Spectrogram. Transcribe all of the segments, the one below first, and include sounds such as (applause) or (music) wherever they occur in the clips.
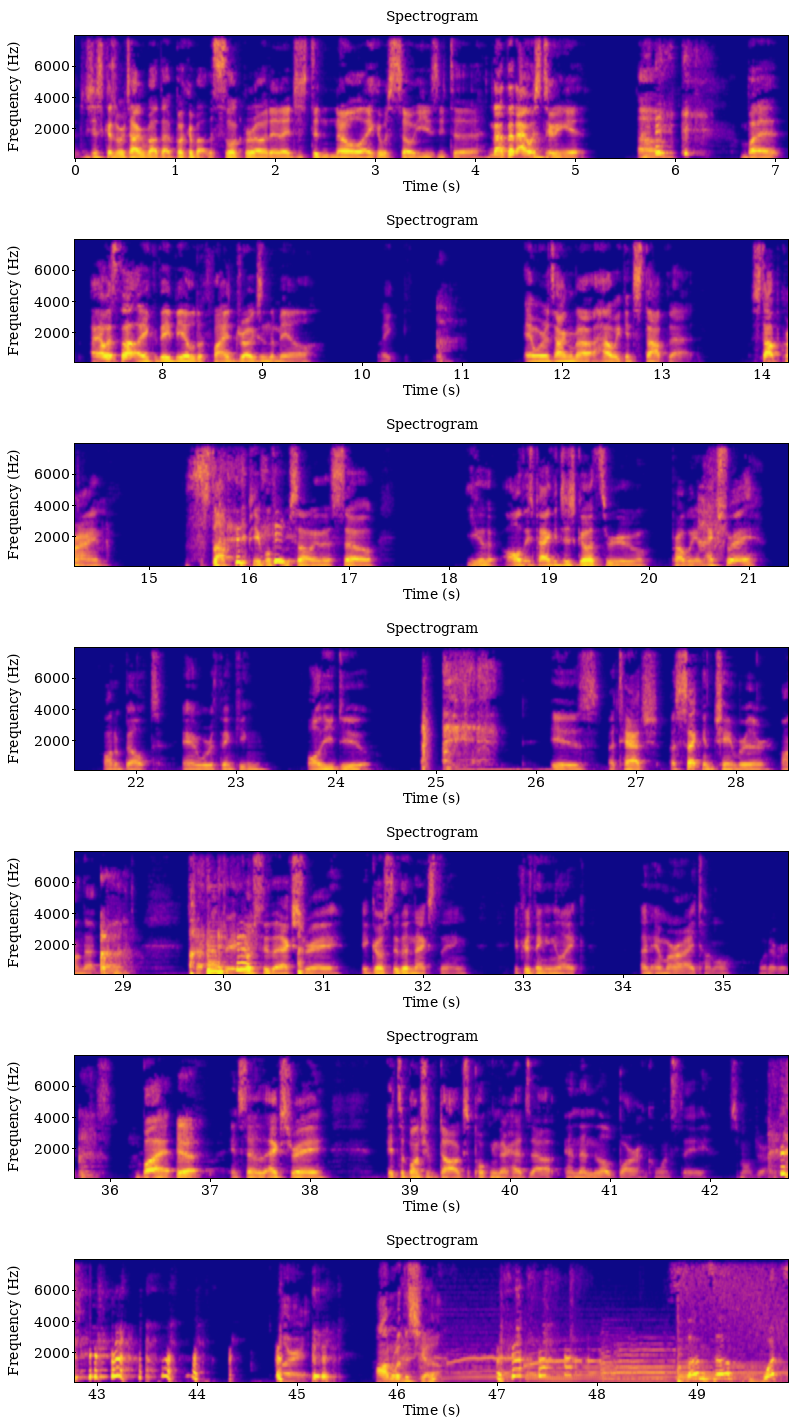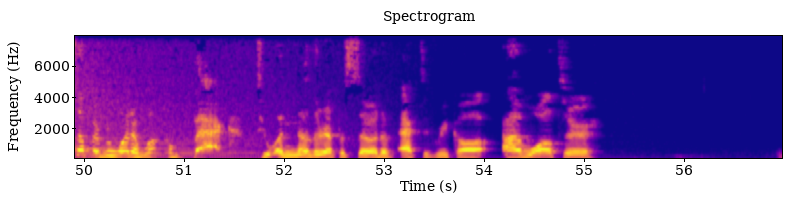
just because we're talking about that book about the Silk Road, and I just didn't know like it was so easy to. Not that I was doing it, um, (laughs) but I always thought like they'd be able to find drugs in the mail, like, and we are talking about how we can stop that, stop crime, stop (laughs) people from selling this. So you all these packages go through probably an X-ray on a belt, and we're thinking all you do (laughs) is attach a second chamber on that belt. (clears throat) So after it goes through the X-ray, it goes through the next thing. If you're thinking like an MRI tunnel, whatever it is, but Yeah. instead of the X-ray, it's a bunch of dogs poking their heads out, and then they'll bark once they smell drugs. (laughs) all right, on with the show. Sun's up! What's up, everyone, and welcome back to another episode of Active Recall. I'm Walter,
